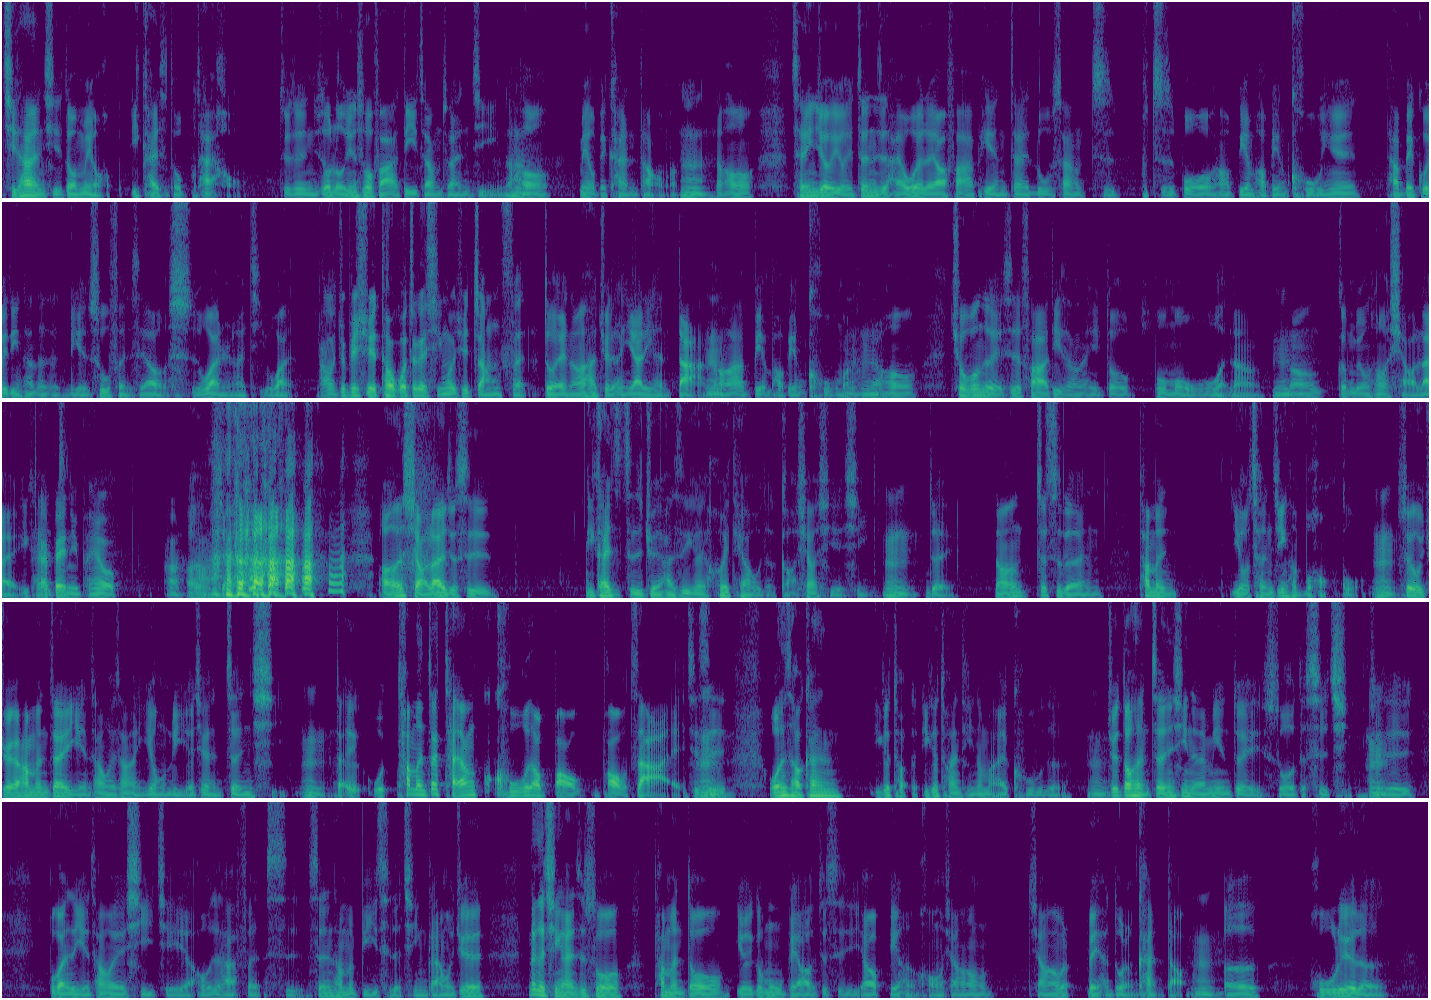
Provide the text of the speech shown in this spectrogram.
其他人其实都没有一开始都不太红，就是你说娄峻硕发的第一张专辑，然后没有被看到嘛，嗯，然后陈英九有一阵子还为了要发片，在路上直直播，然后边跑边哭，因为他被规定他的脸书粉丝要有十万人还几万，然后就必须透过这个行为去涨粉。对，然后他觉得很压力很大，然后他边跑边哭嘛。嗯、然后秋风者也是发了第一张专辑都默默无闻啊，嗯、然后更不用说小赖一开始还被女朋友啊，嗯、然后小赖就是一开始只是觉得他是一个会跳舞的搞笑谐星，嗯，对，然后这四个人他们。有曾经很不红过，嗯，所以我觉得他们在演唱会上很用力，而且很珍惜，嗯，但我他们在台上哭到爆爆炸，哎，其实我很少看一个团一个团体那么爱哭的，嗯，就都很真心的在面对所有的事情，就是不管是演唱会的细节啊，或者他粉丝，甚至他们彼此的情感，我觉得那个情感是说他们都有一个目标，就是要变很红，想要想要被很多人看到，嗯，而。忽略了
